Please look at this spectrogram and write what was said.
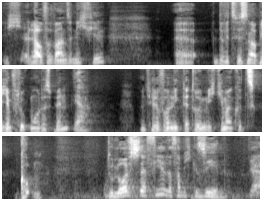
Ich laufe wahnsinnig viel. Äh, du willst wissen, ob ich im Flugmodus bin? Ja. Mein Telefon liegt da drüben. Ich gehe mal kurz gucken. Du läufst sehr viel, das habe ich gesehen. Ja.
